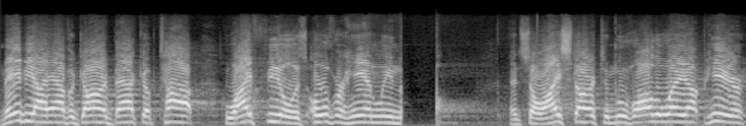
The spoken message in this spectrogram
Maybe I have a guard back up top who I feel is overhandling the. And so I start to move all the way up here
